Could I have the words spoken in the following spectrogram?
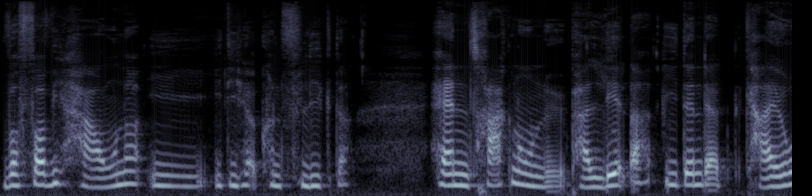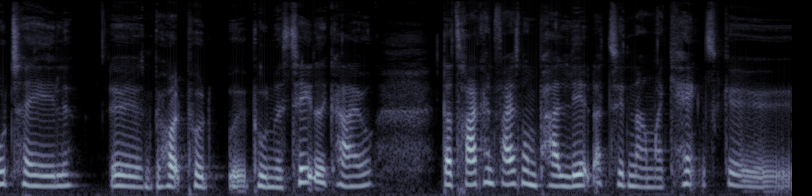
hvorfor vi havner i, i de her konflikter. Han trak nogle øh, paralleller i den der Cairo-tale, øh, beholdt på, øh, på universitetet i Cairo. Der trak han faktisk nogle paralleller til den amerikanske øh,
